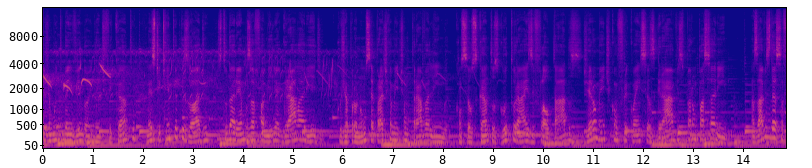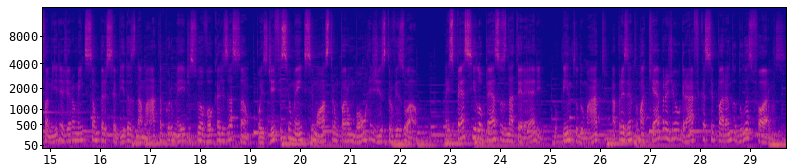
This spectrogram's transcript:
Seja muito bem-vindo ao Identificando. Neste quinto episódio, estudaremos a família Gralaridae, cuja pronúncia é praticamente um trava-língua, com seus cantos guturais e flautados, geralmente com frequências graves para um passarinho. As aves dessa família geralmente são percebidas na mata por meio de sua vocalização, pois dificilmente se mostram para um bom registro visual. A espécie Ilopesus natereri, o pinto do mato, apresenta uma quebra geográfica separando duas formas,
